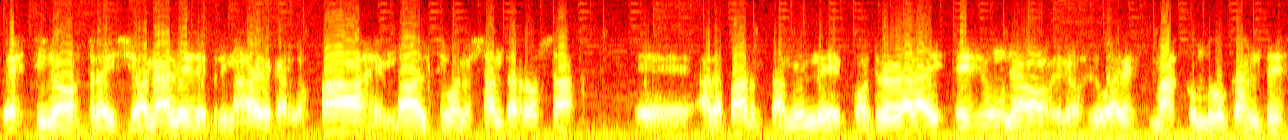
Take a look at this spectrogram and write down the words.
destinos tradicionales de primavera, Carlos Paz, Embalse, bueno, Santa Rosa eh, a la par también de Potrero Garay, es uno de los lugares más convocantes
